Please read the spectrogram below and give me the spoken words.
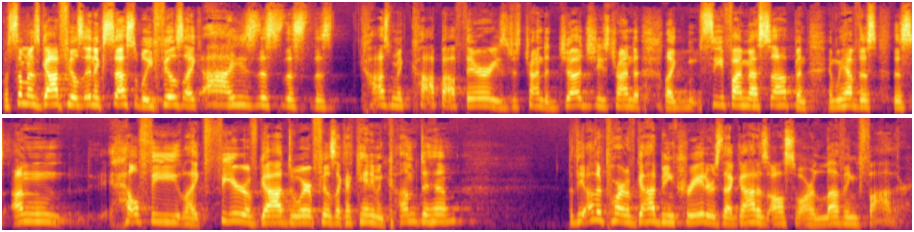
But sometimes God feels inaccessible. He feels like, ah, he's this, this, this cosmic cop out there. He's just trying to judge. He's trying to like see if I mess up. And, and we have this, this unhealthy like fear of God to where it feels like I can't even come to him. But the other part of God being creator is that God is also our loving father.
